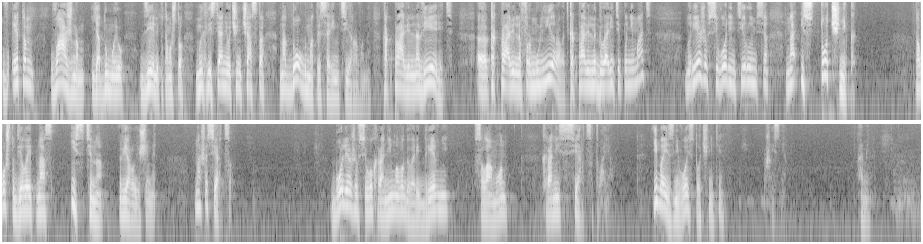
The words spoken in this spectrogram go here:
в этом важном, я думаю, деле, потому что мы, христиане, очень часто на догматы сориентированы, как правильно верить, э, как правильно формулировать, как правильно говорить и понимать, но реже всего ориентируемся на источник того, что делает нас истинно верующими, наше сердце. Более же всего хранимого, говорит древний Соломон – храни сердце твое, ибо из него источники жизни. Аминь.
